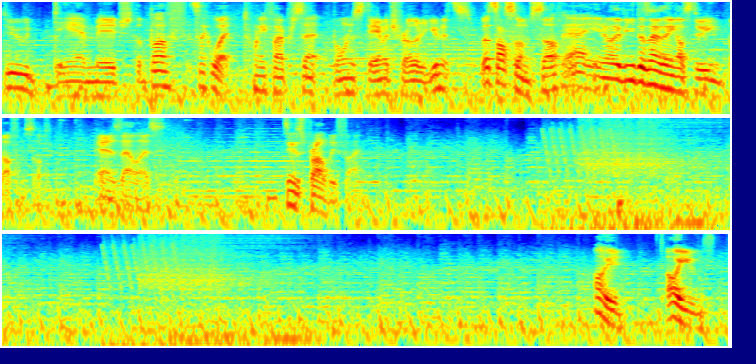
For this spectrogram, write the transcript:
Do damage. The buff, it's like what, 25% bonus damage for other units? That's also himself. Eh, you know, if he doesn't have anything else to do, he can buff himself. And his allies. Seems probably fine. Oh, you, oh, you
